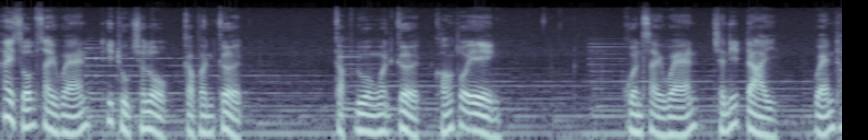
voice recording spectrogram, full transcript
ให้สวมใส่แหวนที่ถูกฉลกกับวันเกิด กับดวงวันเกิดของตัวเอง ควรใส่แหวนชนิดใด แหวนท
